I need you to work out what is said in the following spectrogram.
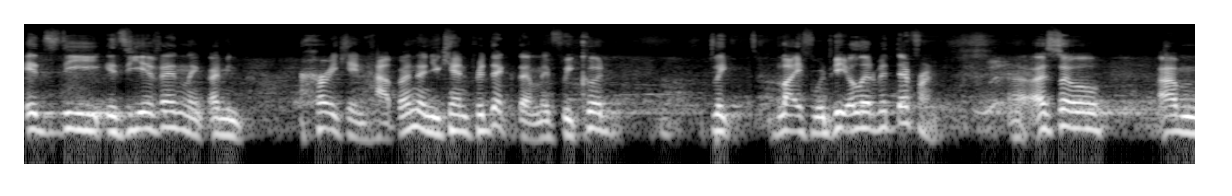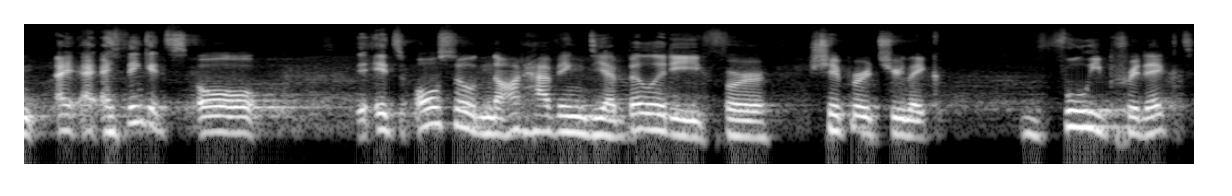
It's the it's the event like I mean, hurricane happen and you can't predict them. If we could, like life would be a little bit different. Uh, so um, I, I think it's all. It's also not having the ability for shipper to like fully predict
